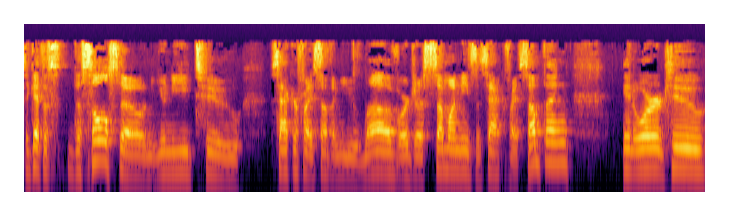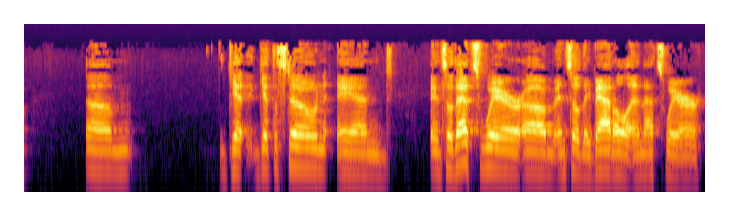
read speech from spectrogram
to get the, the Soul Stone, you need to sacrifice something you love or just someone needs to sacrifice something in order to, um, get, get the stone and, and so that's where, um, and so they battle and that's where,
